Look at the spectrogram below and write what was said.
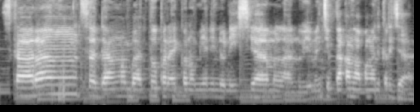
Sekarang sedang membantu perekonomian Indonesia melalui menciptakan lapangan kerja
